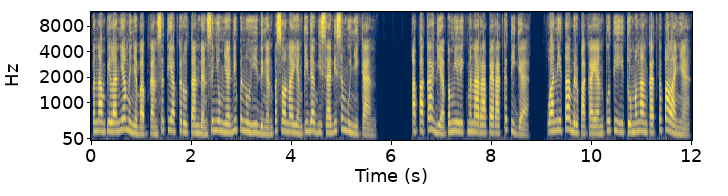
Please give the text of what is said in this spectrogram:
Penampilannya menyebabkan setiap kerutan dan senyumnya dipenuhi dengan pesona yang tidak bisa disembunyikan. Apakah dia pemilik menara perak ketiga? Wanita berpakaian putih itu mengangkat kepalanya.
